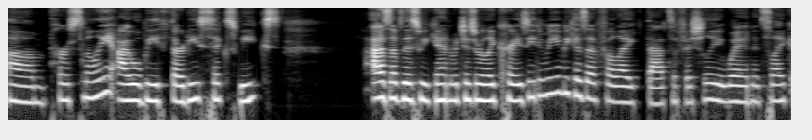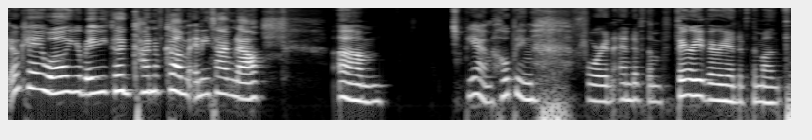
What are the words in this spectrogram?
Um, personally, I will be 36 weeks as of this weekend, which is really crazy to me because I feel like that's officially when it's like, okay, well, your baby could kind of come anytime now. Um, but yeah, I'm hoping for an end of the very, very end of the month,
